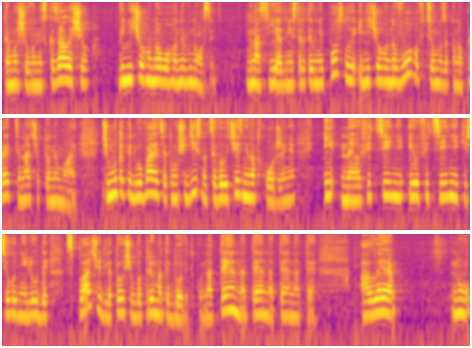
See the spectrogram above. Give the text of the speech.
тому що вони сказали, що він нічого нового не вносить. В нас є адміністративні послуги, і нічого нового в цьому законопроекті, начебто, немає. Чому так відбувається? Тому що дійсно це величезні надходження, і неофіційні, і офіційні, які сьогодні люди сплачують для того, щоб отримати довідку на те, на те, на те, на те. Але ну,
